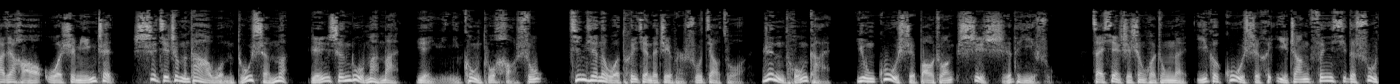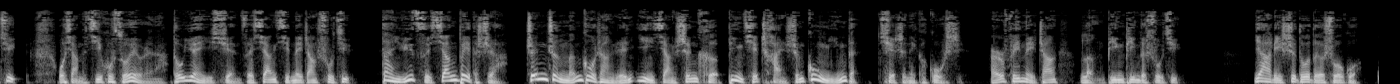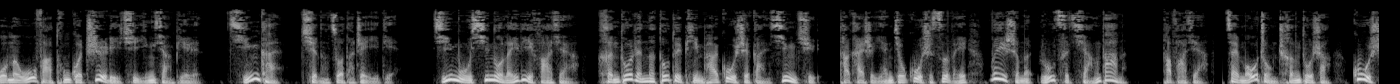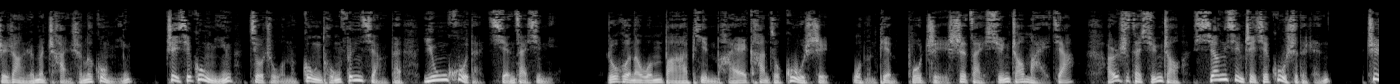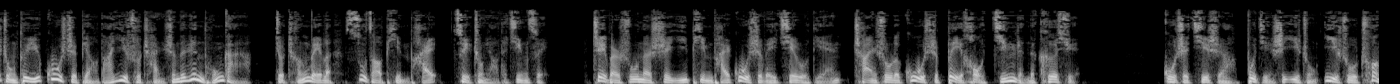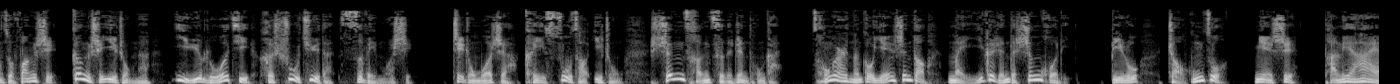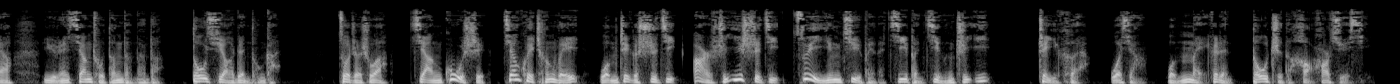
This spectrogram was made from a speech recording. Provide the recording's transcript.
大家好，我是明振。世界这么大，我们读什么？人生路漫漫，愿与您共读好书。今天呢，我推荐的这本书叫做《认同感：用故事包装事实的艺术》。在现实生活中呢，一个故事和一张分析的数据，我想呢，几乎所有人啊都愿意选择相信那张数据。但与此相悖的是啊，真正能够让人印象深刻并且产生共鸣的，却是那个故事，而非那张冷冰冰的数据。亚里士多德说过：“我们无法通过智力去影响别人。”情感却能做到这一点。吉姆·希诺雷利发现啊，很多人呢都对品牌故事感兴趣。他开始研究故事思维为什么如此强大呢？他发现啊，在某种程度上，故事让人们产生了共鸣，这些共鸣就是我们共同分享的拥护的潜在信念。如果呢，我们把品牌看作故事，我们便不只是在寻找买家，而是在寻找相信这些故事的人。这种对于故事表达艺术产生的认同感啊。就成为了塑造品牌最重要的精髓。这本书呢，是以品牌故事为切入点，阐述了故事背后惊人的科学。故事其实啊，不仅是一种艺术创作方式，更是一种呢易于逻辑和数据的思维模式。这种模式啊，可以塑造一种深层次的认同感，从而能够延伸到每一个人的生活里，比如找工作、面试、谈恋爱啊，与人相处等等等等，都需要认同感。作者说啊。讲故事将会成为我们这个世纪二十一世纪最应具备的基本技能之一。这一刻呀，我想我们每个人都值得好好学习。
